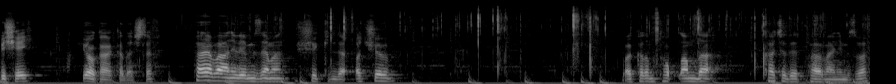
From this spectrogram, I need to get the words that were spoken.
bir şey yok arkadaşlar. Pervanelerimizi hemen şu şekilde açıyorum. Bakalım toplamda kaç adet pervanemiz var?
